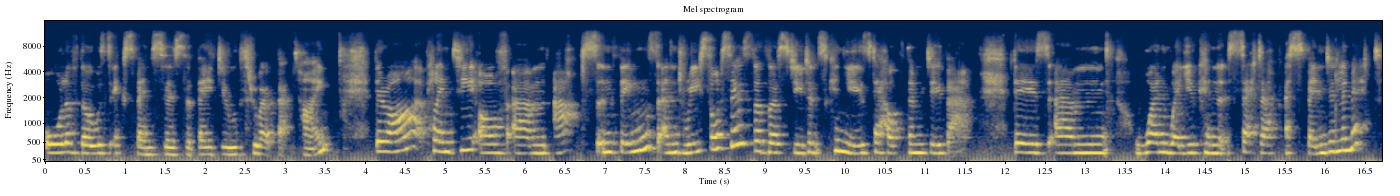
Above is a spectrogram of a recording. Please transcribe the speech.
all of those expenses that they do throughout that time. There are plenty of um, apps and things and resources that the students can use to help them do that. There's um, one where you can set up a spending limit.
